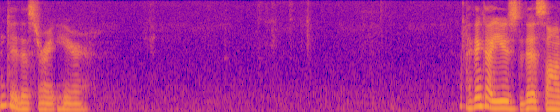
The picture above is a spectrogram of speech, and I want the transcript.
I'll do this right here. I think I used this on,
